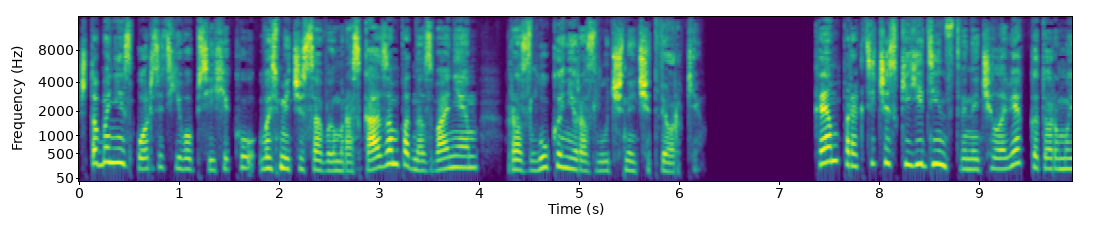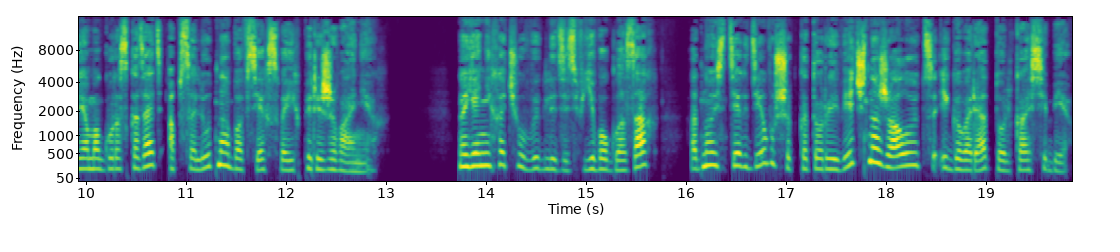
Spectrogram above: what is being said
чтобы не испортить его психику восьмичасовым рассказом под названием «Разлука неразлучной четверки». Кэм практически единственный человек, которому я могу рассказать абсолютно обо всех своих переживаниях. Но я не хочу выглядеть в его глазах одной из тех девушек, которые вечно жалуются и говорят только о себе.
